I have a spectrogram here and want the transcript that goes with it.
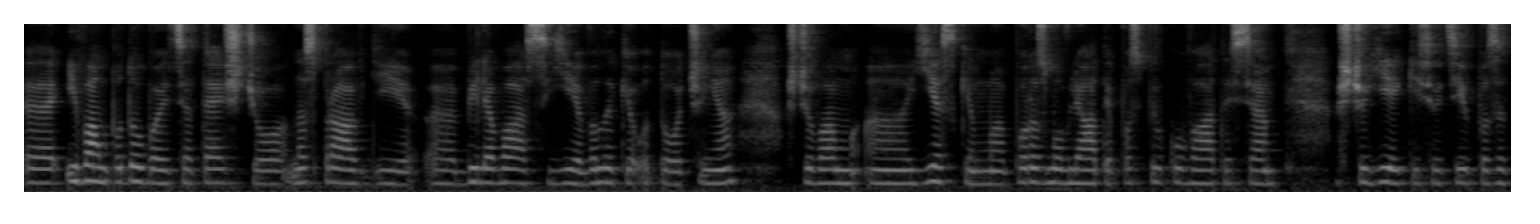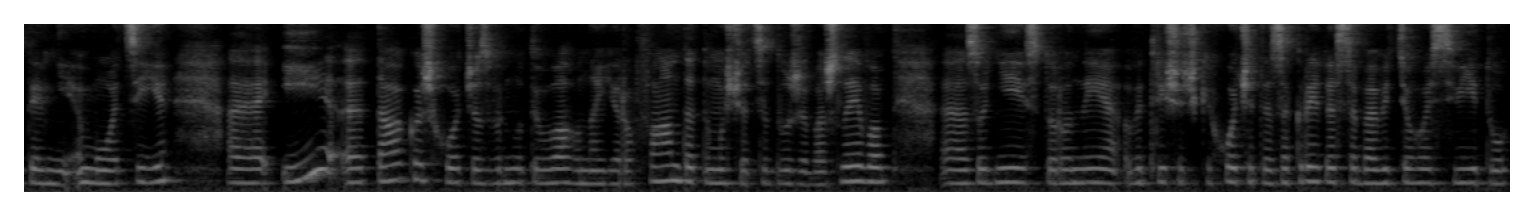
Е, І вам подобається те, що насправді е, біля вас є велике оточення, що вам е, є з ким порозмовляти, поспілкуватися, що є якісь оці позитивні емоції. Е, І е, також хочу звернути увагу на Єрофанта, тому що це дуже важливо. Е, З однієї сторони, ви трішечки хочете закрити себе від цього світу,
